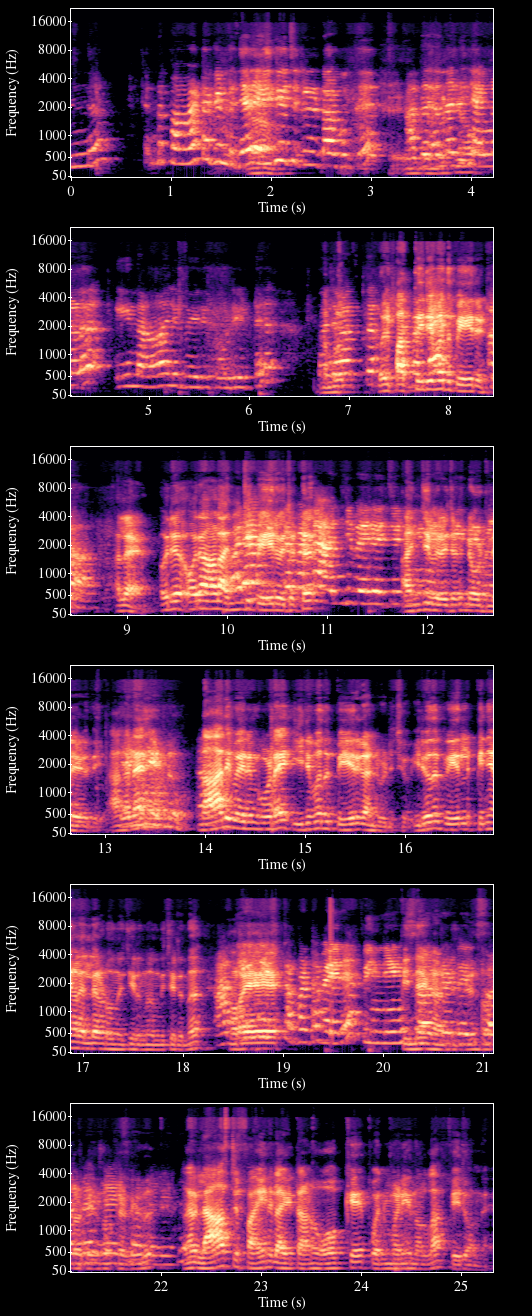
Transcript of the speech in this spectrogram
എന്താ എന്താ പാട്ടൊക്കെ ഉണ്ട് ഞാൻ എഴുതി വെച്ചിട്ടുണ്ട് ആ ബുക്ക്. അത് എന്നിട്ട് ഞങ്ങൾ ഈ നാല് പേര് കൂടിയിട്ട് ഒരു പത്തിരുപത് പേരിട്ടു. അല്ലെ? ഒരു ഒരാൾ അഞ്ച് പേര് വെച്ചിട്ട് അഞ്ച് പേര് വെച്ചിട്ട് അഞ്ച് പേര് വെച്ചിട്ട് നോട്ടിൽ എഴുതി. അങ്ങനെ. നാല് പേരും കൂടെ ഇരുപത് പേര് കണ്ടുപിടിച്ചു. ഇരുപത് പേരിൽ പിന്നെ ഞങ്ങൾ എല്ലാവരും ഒന്നിച്ചിരുന്ന് ഒന്നിച്ചിരുന്ന് കുറെ പേര് പിന്നെ. അങ്ങനെ ലാസ്റ്റ് ഫൈനൽ ആയിട്ടാണ് ഓക്കെ പൊന്മണി എന്നുള്ള പേര് വന്നത്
